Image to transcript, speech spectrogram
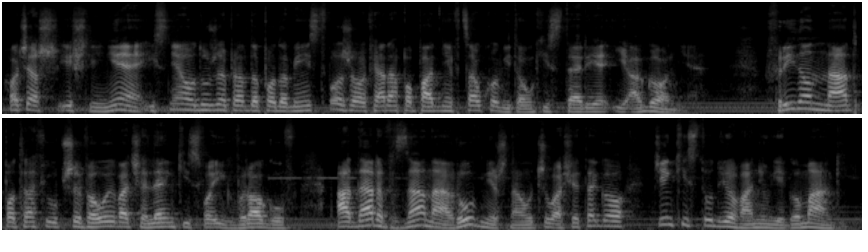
chociaż jeśli nie, istniało duże prawdopodobieństwo, że ofiara popadnie w całkowitą histerię i agonię. Fridon Nad potrafił przywoływać lęki swoich wrogów, a Darth Zana również nauczyła się tego dzięki studiowaniu jego magii.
